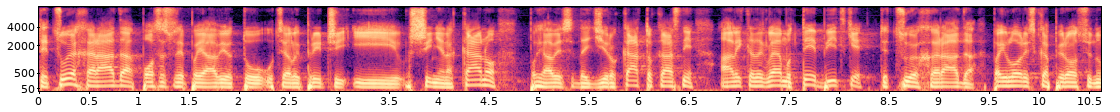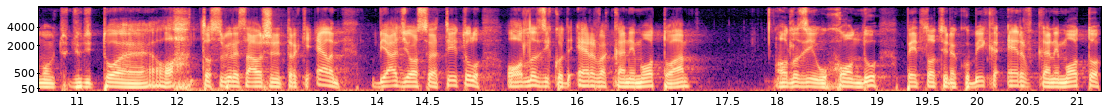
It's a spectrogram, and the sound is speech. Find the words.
Tecuja Harada, posle su se pojavio tu u celoj priči i Shinja Nakano, pojavio se da i Giro Kato kasnije, ali kada gledamo te bitke, Tecuja Harada, pa i Loris Capirosi u jednom momentu, ljudi, to je, oh, to su bile savršene trke. Elem, Bjađe osvaja titulu, odlazi kod Erva Kanemotoa, odlazi u Hondu, 500 kubika, Erv Kanemoto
